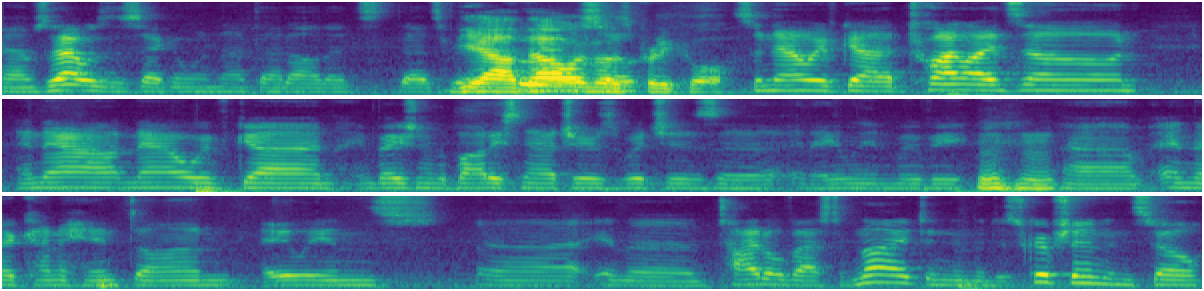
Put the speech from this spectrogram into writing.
Um, so that was the second one. not thought, all. that's that's really yeah, cool. that one so, was pretty cool. So now we've got Twilight Zone, and now now we've got Invasion of the Body Snatchers, which is a, an alien movie, hmm um, and they're kind of hint on aliens uh, in the title, Vast of Night, and in the description, and so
